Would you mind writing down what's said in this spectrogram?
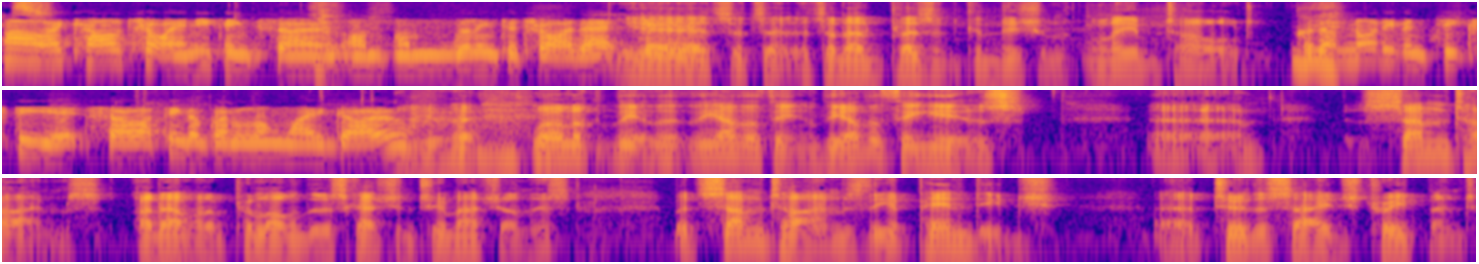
oh, okay. I'll try anything, so I'm, I'm willing to try that. Yeah, it's it's, a, it's an unpleasant condition, I am told. Because Yeah. I'm not even 60 yet, so I think I've got a long way to go. You had, well, look, the, the the other thing the other thing is, uh, sometimes I don't want to prolong the discussion too much on this, but sometimes the appendage uh, to the sage treatment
